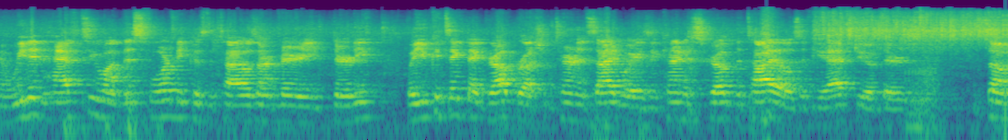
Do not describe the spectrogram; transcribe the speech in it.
And we didn't have to on this floor because the tiles aren't very dirty. But you could take that grout brush and turn it sideways and kind of scrub the tiles if you have to. If there's some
